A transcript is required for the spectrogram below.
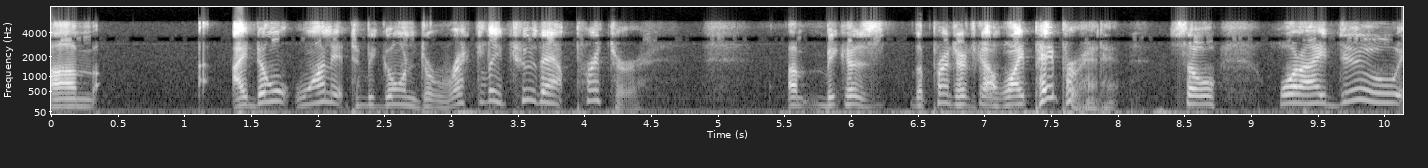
um, I don't want it to be going directly to that printer um, because the printer's got white paper in it. So what I do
